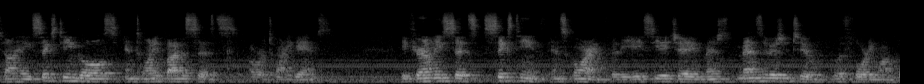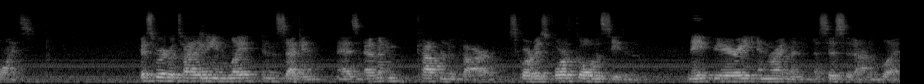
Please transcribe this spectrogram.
tallying 16 goals and 25 assists over 20 games. He currently sits 16th in scoring for the ACHA Men's, Division II with 41 points. Pittsburgh would tie the game late in the second as Evan Kopernukar scored his fourth goal of the season. Nate Bierry and Reitman assisted on the play.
